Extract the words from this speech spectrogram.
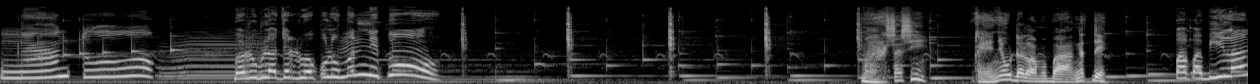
Ngantuk. Baru belajar 20 menit loh. Masa sih? Kayaknya udah lama banget deh. Papa bilang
